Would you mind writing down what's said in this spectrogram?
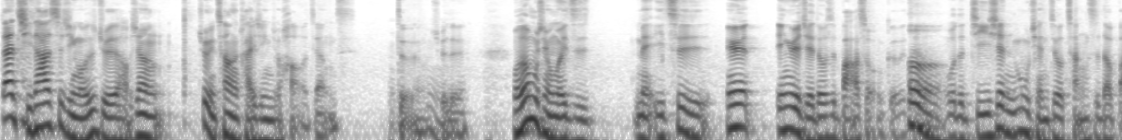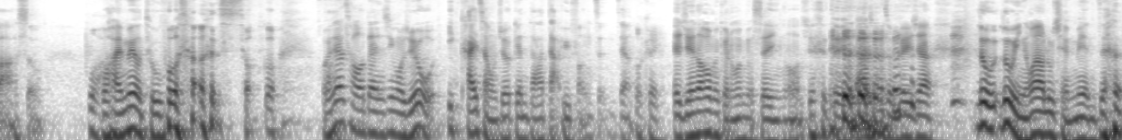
但其他事情，我是觉得好像就你唱的开心就好，这样子。对，我觉得我到目前为止每一次，因为音乐节都是八首歌，嗯，我的极限目前只有尝试到八首，哇，我还没有突破到二十首过。我现在超担心，我觉得我一开场我就要跟大家打预防针，这样。OK，哎，觉得到后面可能会没有声音哦，就是对大家先准备一下，录录影的话要录前面这样。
